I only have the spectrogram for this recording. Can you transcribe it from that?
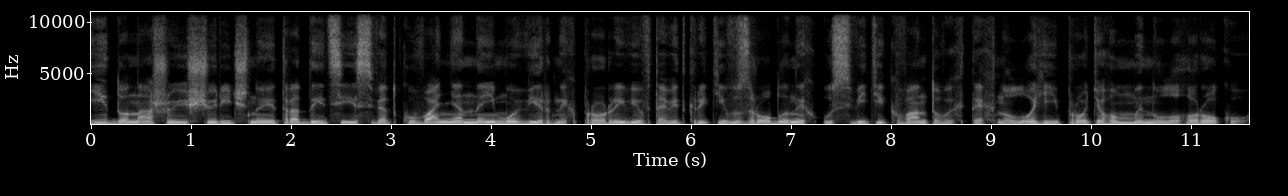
і до нашої щорічної традиції святкування неймовірних проривів та відкриттів, зроблених у світі квантових технологій протягом минулого року.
